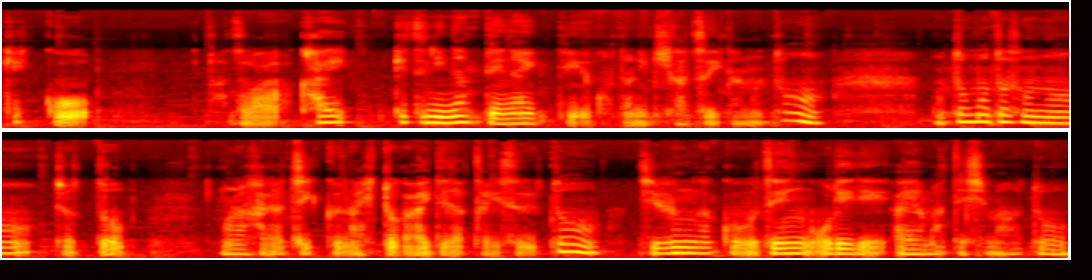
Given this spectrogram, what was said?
結構まずは解決になっていないっていうことに気がついたのともともとそのちょっとモラハラチックな人が相手だったりすると自分がこう全俺で謝ってしまうと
